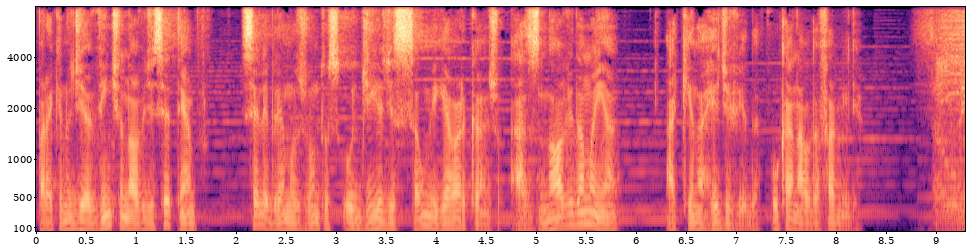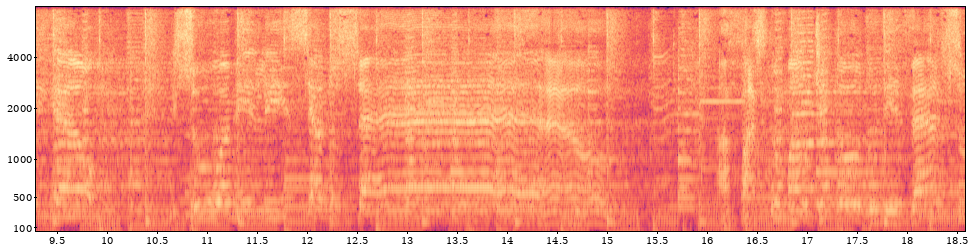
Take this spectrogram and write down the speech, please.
para que no dia 29 de setembro celebremos juntos o dia de São Miguel Arcanjo, às nove da manhã, aqui na Rede Vida, o canal da família. Sua milícia do céu, afasta o mal de todo o universo,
